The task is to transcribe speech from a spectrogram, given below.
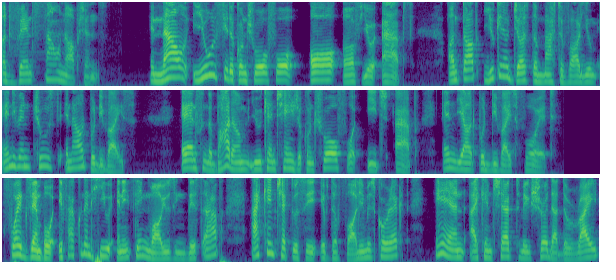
advanced sound options. And now you will see the control for all of your apps. On top, you can adjust the master volume and even choose an output device. And from the bottom, you can change the control for each app and the output device for it. For example, if I couldn't hear anything while using this app, I can check to see if the volume is correct and I can check to make sure that the right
